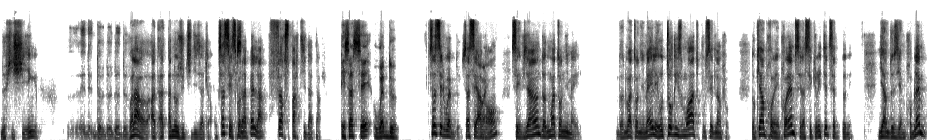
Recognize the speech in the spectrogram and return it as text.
de phishing euh, de, voilà, à, nos utilisateurs. Donc ça, c'est ce qu'on appelle la first party data. Et ça, c'est Web 2. Ça, c'est le Web 2. Ça, c'est avant. C'est viens, donne-moi ton email. Donne-moi ton email et autorise-moi à te pousser de l'info. Donc, il y a un premier problème, c'est la sécurité de cette donnée. Il y a un deuxième problème,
